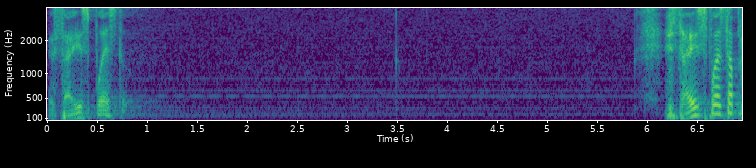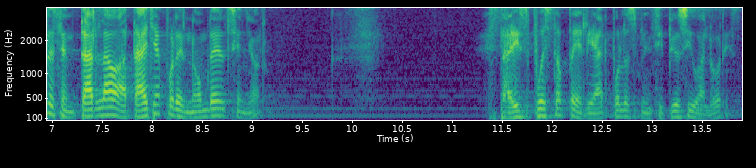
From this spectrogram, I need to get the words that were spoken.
¿está dispuesto? ¿Está dispuesto a presentar la batalla por el nombre del Señor? ¿Está dispuesto a pelear por los principios y valores?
